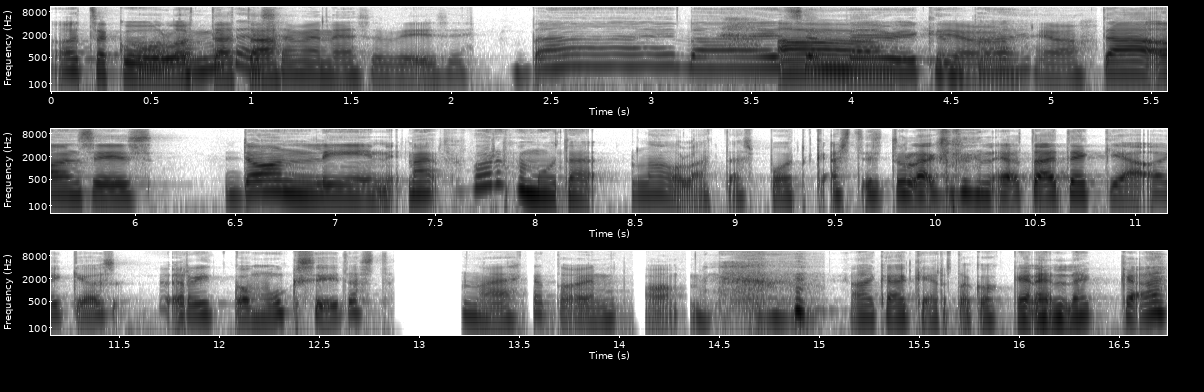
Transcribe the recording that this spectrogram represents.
Oletko kuullut Onko, tätä? Miten se menee se biisi? Bye bye, it's Aa, American joo, Pie. joo. Tämä on siis Don Leen. Mä, voidaanko me muuten laulaa tässä podcastissa? Tuleeko meille jotain tekijäoikeusrikkomuksia tästä? No ehkä toi nyt vaan menee. Älkää kertoko kenellekään.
